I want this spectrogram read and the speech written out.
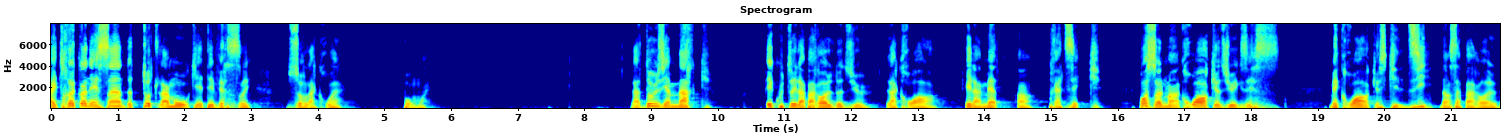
Être reconnaissant de tout l'amour qui a été versé sur la croix pour moi. La deuxième marque, écouter la parole de Dieu, la croire et la mettre en pratique. Pas seulement croire que Dieu existe, mais croire que ce qu'il dit dans sa parole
